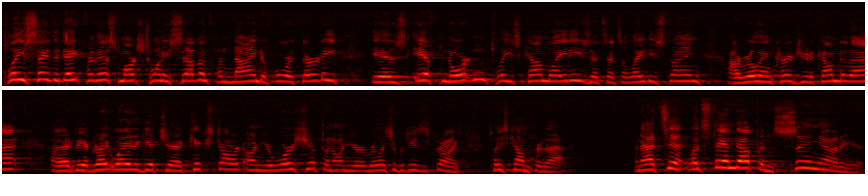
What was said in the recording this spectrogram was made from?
please save the date for this, March 27th from 9 to 4:30 is if Norton. Please come, ladies. It's it's a ladies thing. I really encourage you to come to that. Uh, it'd be a great way to get you a kickstart on your worship and on your relationship with Jesus Christ. Please come for that. And that's it. Let's stand up and sing out of here.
